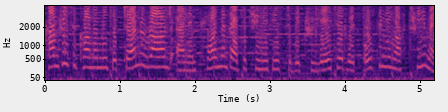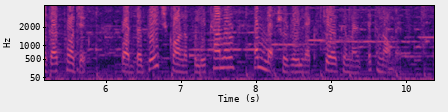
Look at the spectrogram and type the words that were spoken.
Country's economy to turn around and employment opportunities to be created with opening of three mega projects, Podda Bridge, Karnaphuli Tunnel and Metro Rail next year, commence economists.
